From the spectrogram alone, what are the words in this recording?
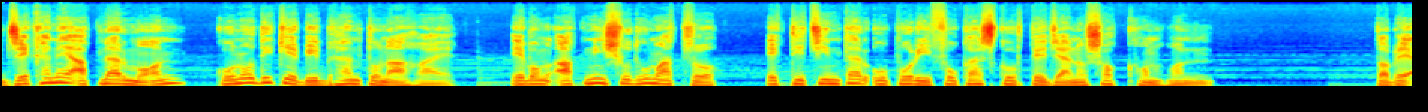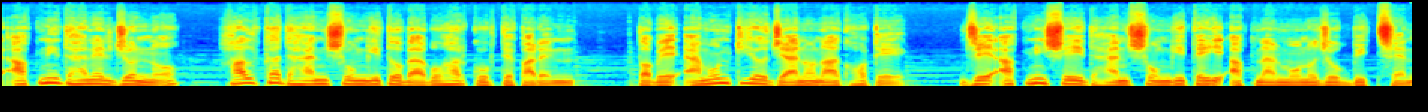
যেখানে আপনার মন কোনো দিকে বিভ্রান্ত না হয় এবং আপনি শুধুমাত্র একটি চিন্তার উপরই ফোকাস করতে যেন সক্ষম হন। তবে আপনি ধ্যানের জন্য হালকা ধ্যান সংগীত ব্যবহার করতে পারেন, তবে এমনটিও যেন না ঘটে যে আপনি সেই ধ্যান সঙ্গীতেই আপনার মনোযোগ দিচ্ছেন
